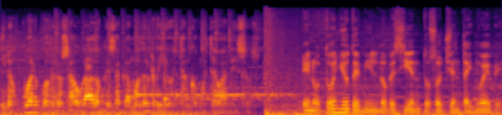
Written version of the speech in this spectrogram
Y los cuerpos de los ahogados que sacamos del río están como estaban esos. En otoño de 1989,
